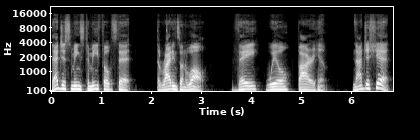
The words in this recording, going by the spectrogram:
that just means to me, folks, that the writing's on the wall. They will fire him. Not just yet,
